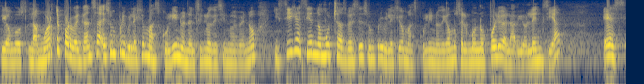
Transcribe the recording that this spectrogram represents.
digamos, la muerte por venganza es un privilegio masculino en el siglo XIX, ¿no? Y sigue siendo muchas veces un privilegio masculino, digamos, el monopolio de la violencia es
